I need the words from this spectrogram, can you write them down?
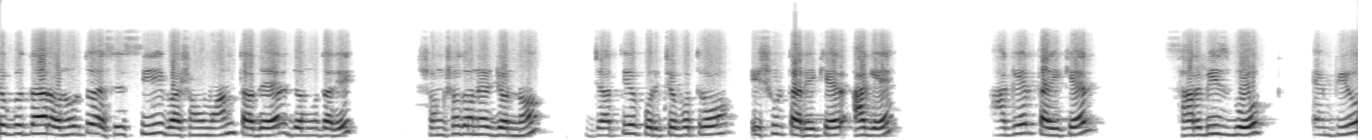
যোগ্যতার অনূর্ধ্ব এসএসসি বা সমমান তাদের জন্ম তারিখ, সংশোধনের জন্য জাতীয় পরিচয়পত্র ইস্যুর তারিখের আগে, আগের তারিখের service book, MPO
